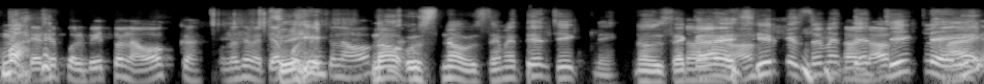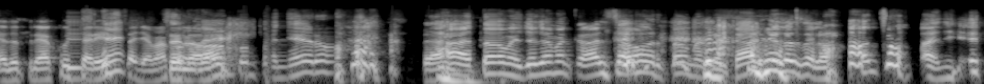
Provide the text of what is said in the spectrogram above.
meterse polvito en la boca. Uno se metía Sí. polvito en la boca. No, us- no, usted metió el chicle. No, usted No, acaba no, de decir que usted metió no. el chicle ahí. eso traía cucharita, ya me Se lo da un compañero. Ah, tome, yo ya me acabé el sabor, tome, recárguelo, se lo da un compañero.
